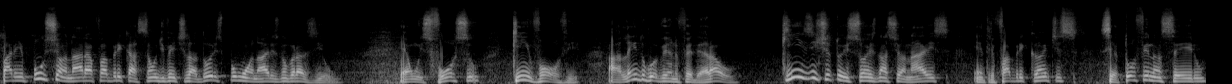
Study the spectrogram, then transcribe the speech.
para impulsionar a fabricação de ventiladores pulmonares no Brasil. É um esforço que envolve, além do governo federal, 15 instituições nacionais, entre fabricantes, setor financeiro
